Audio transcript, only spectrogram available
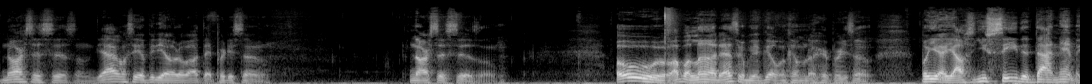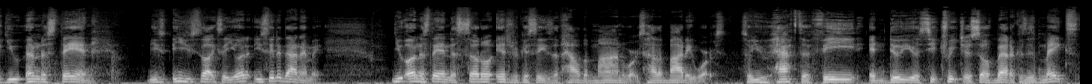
narcissism. Y'all gonna see a video about that pretty soon. Narcissism. Oh, I'm gonna love that. That's gonna be a good one coming up here pretty soon. But yeah, y'all, you see the dynamic. You understand. You, you like say you, you see the dynamic you understand the subtle intricacies of how the mind works, how the body works. So you have to feed and do your treat yourself better because it makes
